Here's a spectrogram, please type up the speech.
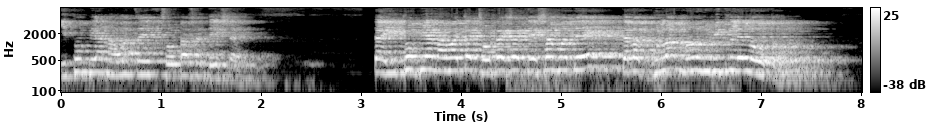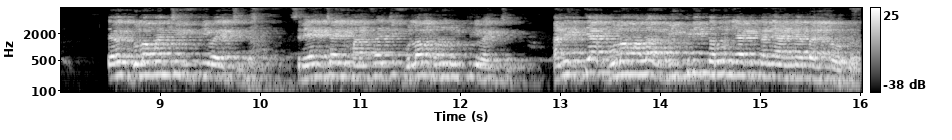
इथोपिया नावाचा एक छोटासा देश आहे. त्या इथोपिया नावाच्या छोट्याशा देशामध्ये त्याला गुलाम म्हणून विकलेलं होतं. त्यावेळी गुलामांची विक्री व्हायची. स्त्रियांची आणि माणसाची गुलाम म्हणून विक्री व्हायची. आणि त्या गुलामाला विक्री करून या ठिकाणी आणण्यात आलेलं होतं.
